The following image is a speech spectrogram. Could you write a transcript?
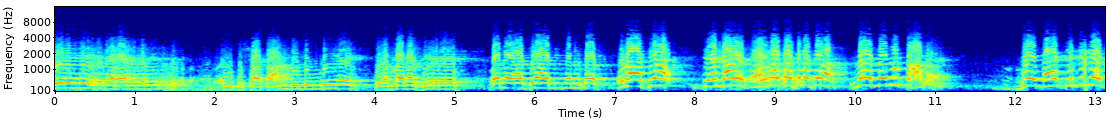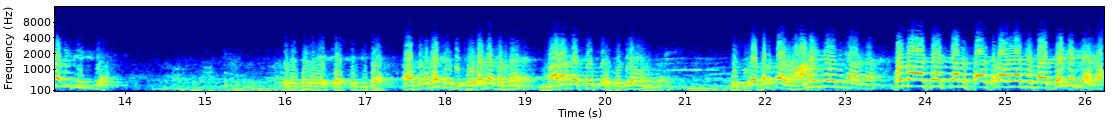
شیر ہے تو شیطان بھی لومڑی ہے، وہ اللہ کا شیر ہے۔ انہیں آخیا، علی مینو دس۔ انہیں آخیا اللہ ایک اور کا فیصلہ کرا میں مینو ڈال ہے۔ جی میں ڈگ گیا تو نہیں ڈگ گیا۔ چنگی طرح۔ آپ کو لگا کیونکہ چھوٹا جا بندہ ہے، مارا گا چپ کے چھٹیا ہوں گا۔ تو تو اصل پہلوان ہی کیوں نہیں آنا؟ انہیں آخیا، چل فیصلہ ہوا جی میں ڈگ گیا نا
